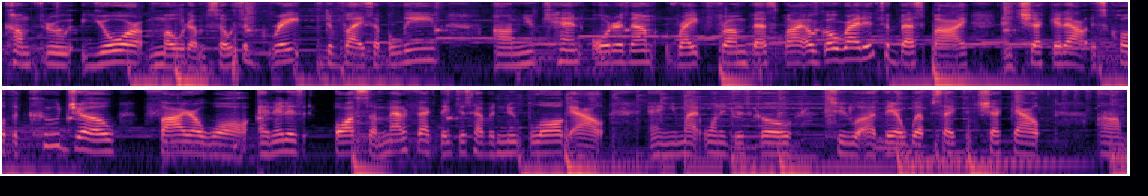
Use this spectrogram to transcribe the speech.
come through your modem. So it's a great device. I believe um, you can order them right from Best Buy or go right into Best Buy and check it out. It's called the Cujo Firewall and it is awesome. Matter of fact, they just have a new blog out and you might want to just go to uh, their website to check out um,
